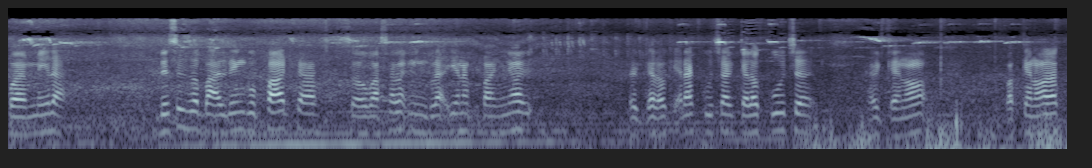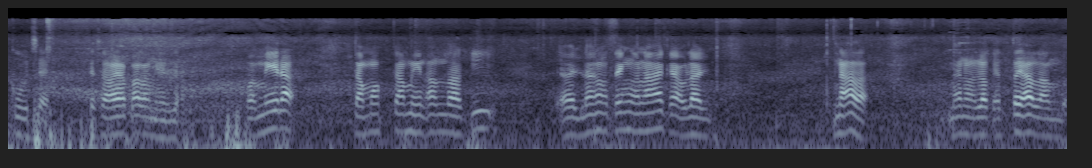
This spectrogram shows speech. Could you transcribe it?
Pues mira, this is a bilingual podcast, so va a ser en inglés y en español. El que lo quiera escuchar, que lo escuche. El que no, pues que no lo escuche, que se vaya para la mierda. Pues mira, estamos caminando aquí. De verdad no tengo nada que hablar. Nada. Menos lo que estoy hablando.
